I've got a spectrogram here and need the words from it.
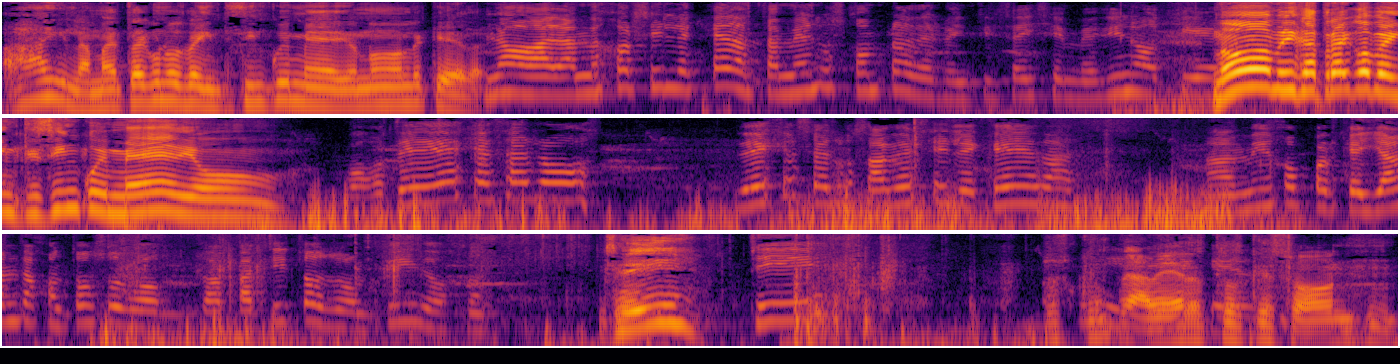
Ay, la madre traigo unos 25 y medio, no, no le queda. No, a lo mejor sí le quedan. También los compra del 26 y medio. No tiene. No, mi hija, traigo 25 y medio. Pues déjeselos. Déjeselos a ver si le quedan. A mi hijo porque ya anda con todos sus zapatitos rompidos. ¿Sí? Sí. Pues, ¿qué- a ver, ¿estos qué son?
